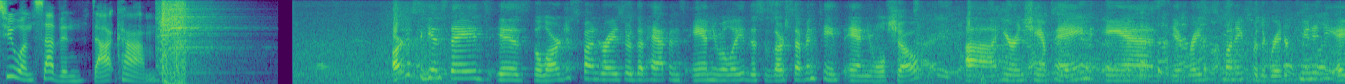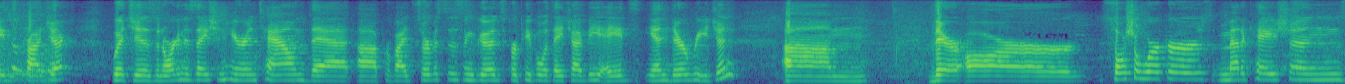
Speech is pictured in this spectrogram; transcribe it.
217.com. Artists Against AIDS is the largest fundraiser that happens annually. This is our 17th annual show uh, here in Champaign, and it raises money for the Greater Community AIDS Project, which is an organization here in town that uh, provides services and goods for people with HIV/AIDS in their region. Um, there are social workers, medications,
